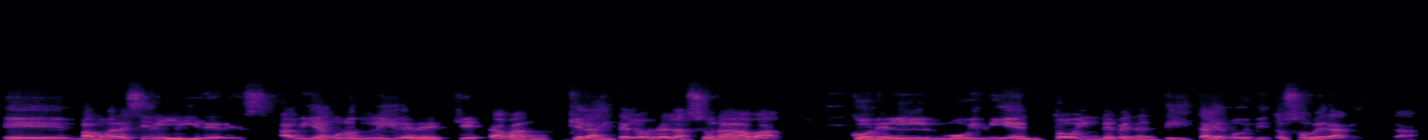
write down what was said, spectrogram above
eh, vamos a decir líderes. Habían unos líderes que estaban, que la gente los relacionaba con el movimiento independentista y el movimiento soberanista.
